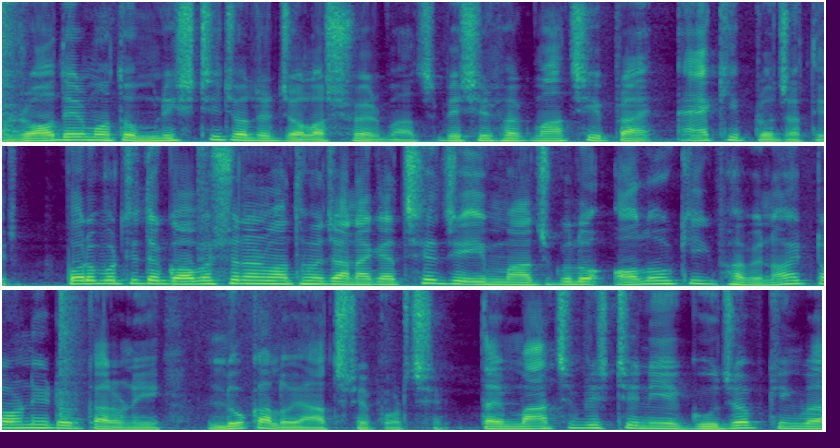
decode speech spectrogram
হ্রদের মতো মিষ্টি জলের জলাশয়ের মাছ। বেশিরভাগ মাছই প্রায় একই প্রজাতির। পরবর্তীতে গবেষণার মাধ্যমে জানা গেছে যে এই মাছগুলো অলৌকিকভাবে নয়, টর্নেডোর কারণেই লোকালয়ে আছড়ে পড়ছে। তাই মাছ বৃষ্টি নিয়ে গুজব কিংবা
